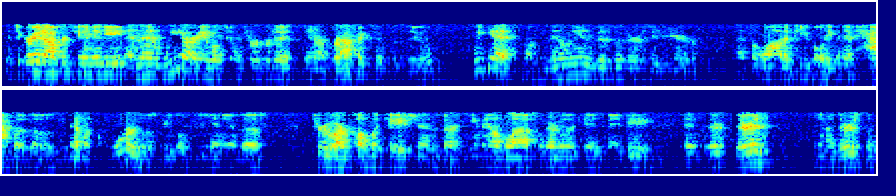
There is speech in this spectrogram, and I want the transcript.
it's a great opportunity, and then we are able to interpret it in our graphics at the zoo. We get a million visitors a year. That's a lot of people. Even if half of those, even if a quarter of those people see any of this through our publications, our email blasts, whatever the case may be, it, there, there is, you know, there is some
